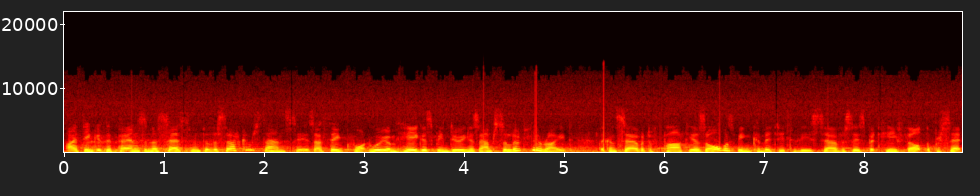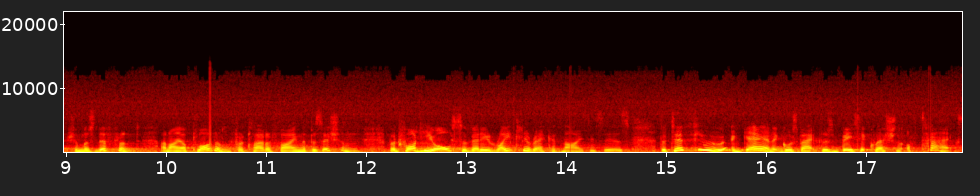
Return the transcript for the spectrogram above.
I think it depends on assessment of the circumstances. I think what William Hague has been doing is absolutely right. The Conservative Party has always been committed to these services, but he felt the perception was different, and I applaud him for clarifying the position. But what he hmm. also very rightly recognises is that if you, again, it goes back to this basic question of tax.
